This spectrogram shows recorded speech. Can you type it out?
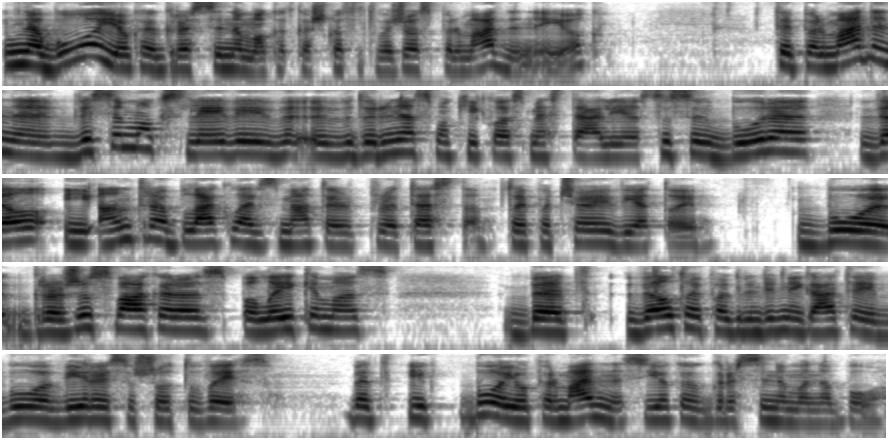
nebuvo jokio grasinimo, kad kažkas atvažiuos pirmadienį, jok. Tai pirmadienį visi moksleiviai vidurinės mokyklos miestelėje susibūrė vėl į antrą Black Lives Matter protestą, toj pačioje vietoje. Buvo gražus vakaras, palaikymas, bet vėl toj pagrindiniai gatvėje buvo vyrai su šautuvais. Bet buvo jau pirmadienis, jokio grasinimo nebuvo.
